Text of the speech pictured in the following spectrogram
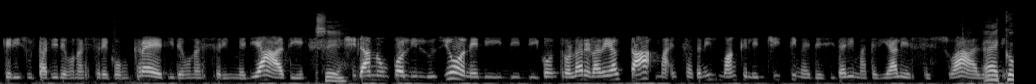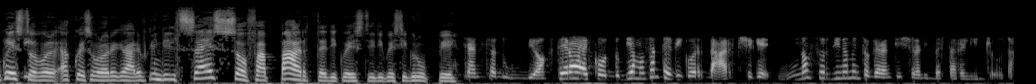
che i risultati devono essere concreti, devono essere immediati, Sì. ci danno un po' l'illusione di, di- di controllare la realtà, ma il satanismo anche legittima i desideri materiali e sessuali. Ecco, E questo, quindi- vo- a questo volevo legare. Quindi il sesso fa parte di questi, di questi gruppi. senza dubbio. Però ecco, dobbiamo sempre ricordarci che il nostro ordinamento garantisce la libertà religiosa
